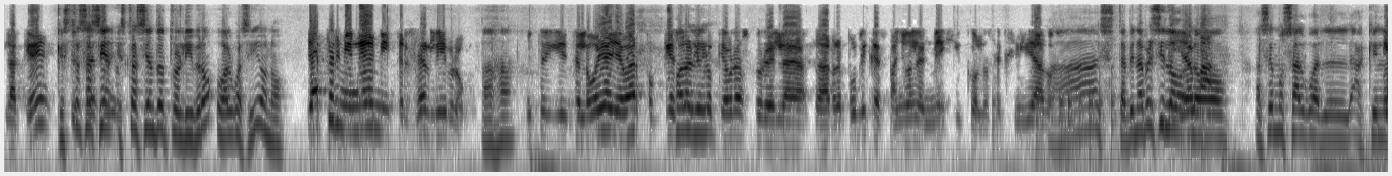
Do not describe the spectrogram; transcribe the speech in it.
¿La qué? ¿Que estás haciendo, estás haciendo otro libro o algo así o no? Ya terminé mi tercer libro. Ajá. Y te, y te lo voy a llevar porque es Órale. un libro que habla sobre la, la República Española en México, los exiliados. Ah, está bien. A ver si lo, lo hacemos algo al- aquí en la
